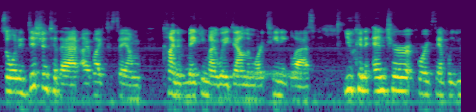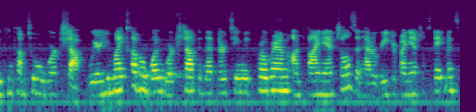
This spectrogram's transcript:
So, in addition to that, I'd like to say I'm kind of making my way down the martini glass you can enter, for example, you can come to a workshop where you might cover one workshop in that 13 week program on financials and how to read your financial statements.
